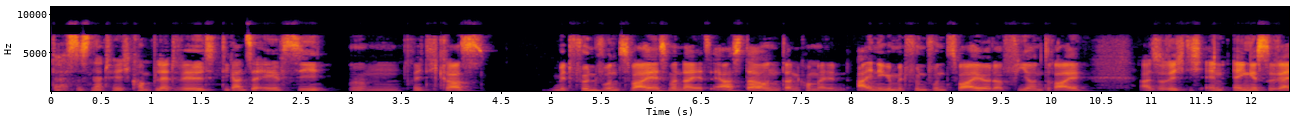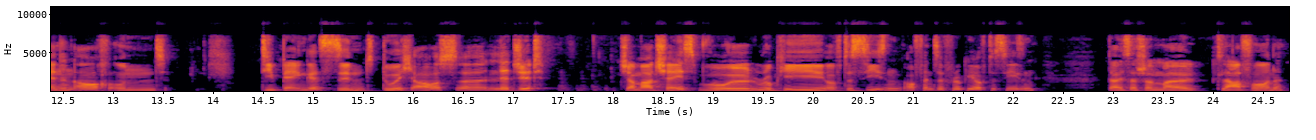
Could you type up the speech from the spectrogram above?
Das ist natürlich komplett wild. Die ganze AFC, ähm, richtig krass mit 5 und 2 ist man da jetzt Erster und dann kommen einige mit 5 und 2 oder 4 und 3. Also richtig en enges Rennen auch und die Bengals sind durchaus äh, legit. Jamar Chase wohl Rookie of the Season, Offensive Rookie of the Season. Da ist er schon mal klar vorne,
